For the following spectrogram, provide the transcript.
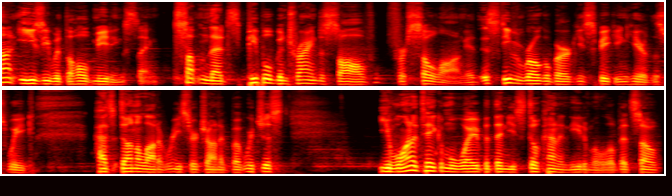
not easy with the whole meetings thing. Something that people have been trying to solve for so long. It's Steven Rogelberg. He's speaking here this week. Has done a lot of research on it, but we're just you want to take them away, but then you still kind of need them a little bit. So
